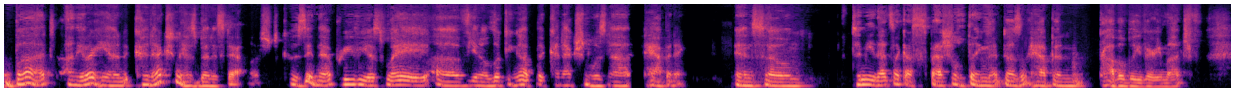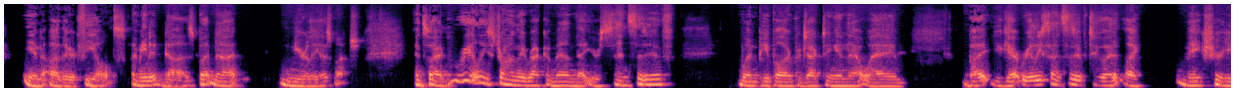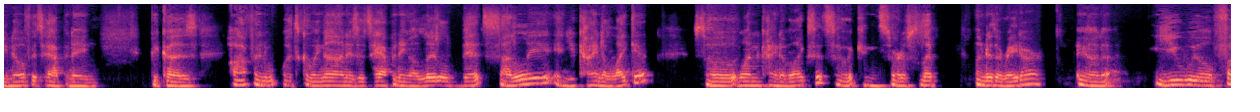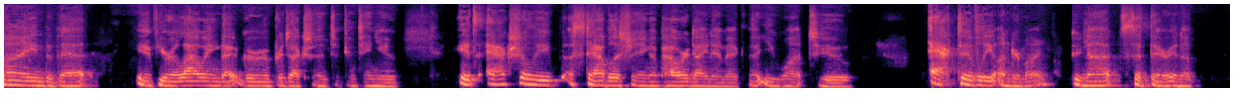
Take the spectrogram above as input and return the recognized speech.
But on the other hand, connection has been established because in that previous way of, you know, looking up, the connection was not happening. And so to me, that's like a special thing that doesn't happen probably very much in other fields. I mean, it does, but not nearly as much. And so I'd really strongly recommend that you're sensitive when people are projecting in that way, but you get really sensitive to it. Like, make sure you know if it's happening because often what's going on is it's happening a little bit subtly and you kind of like it so one kind of likes it, so it can sort of slip under the radar. And uh, you will find that if you're allowing that guru projection to continue, it's actually establishing a power dynamic that you want to actively undermine. Do not sit there in a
